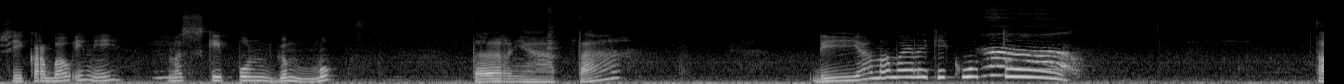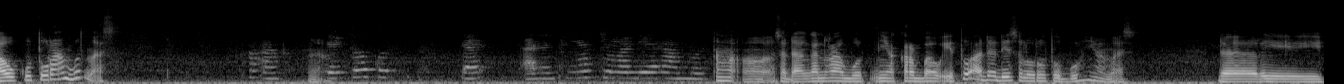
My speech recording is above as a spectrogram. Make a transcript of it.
si kerbau ini meskipun gemuk ternyata dia memiliki kutu tahu kutu rambut mas Ah, Nah. Itu adanya cuma di rambut. Ah, ah, sedangkan rambutnya kerbau itu ada di seluruh tubuhnya, Mas. Dari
